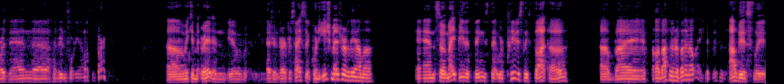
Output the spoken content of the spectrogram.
more than uh, 140 amos apart. Uh, we can right, and you know, we can measure it very precisely according to each measure of the amma. And so it might be the things that were previously thought of uh, by baalebatim and Rabbanim because this is obviously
